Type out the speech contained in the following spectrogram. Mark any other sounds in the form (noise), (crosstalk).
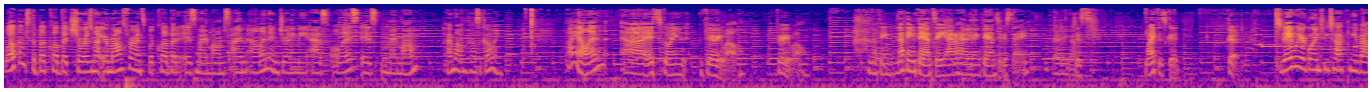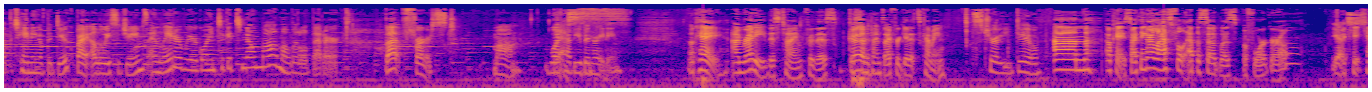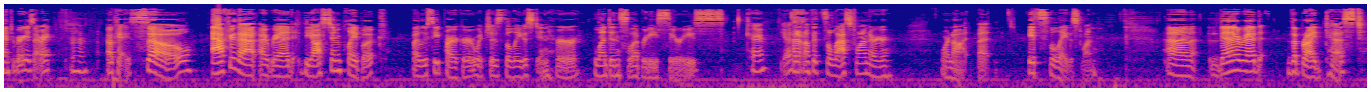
Welcome to the book club that sure is not your mom's romance book club, but it is my mom's. I'm Ellen, and joining me as always is my mom. Hi, mom. How's it going? Hi, Ellen. Uh, it's going very well. Very well. nothing, nothing fancy. I don't have anything fancy to say. There you go. Just life is good. Good. Today we are going to be talking about The Taming of the Duke by Eloisa James, and later we are going to get to know mom a little better. But first, mom, what Yes. have you been reading? Okay, I'm ready this time for this. Good. Sometimes I forget it's coming. It's true, you do. Um. Okay, so I think our last full episode was Before Girl by Yes. Kate Canterbary. Is that right? Mm-hmm. Okay, so after that, I read The Austen Playbook by Lucy Parker, which is the latest in her London Celebrity series. Okay. Yes. I don't know if it's the last one or or not, but it's the latest one. Um, then I read The Bride Test,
